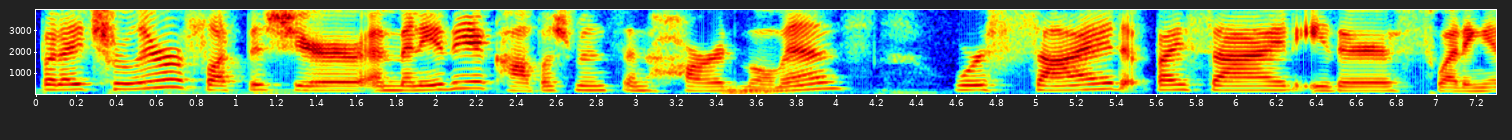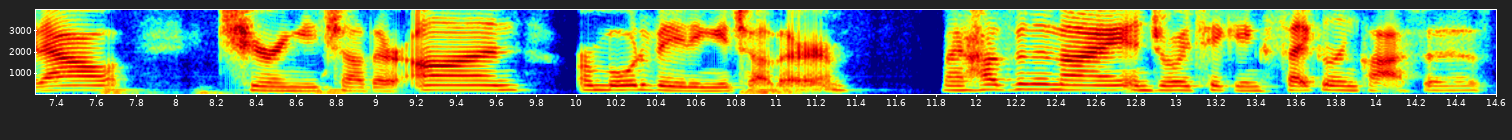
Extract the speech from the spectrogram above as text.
But I truly reflect this year, and many of the accomplishments and hard moments were side by side, either sweating it out, cheering each other on, or motivating each other. My husband and I enjoy taking cycling classes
